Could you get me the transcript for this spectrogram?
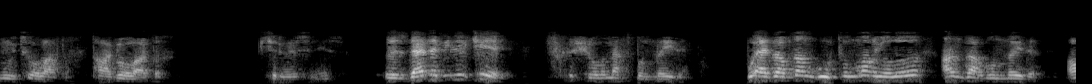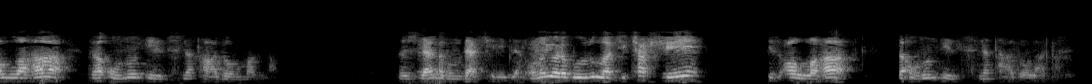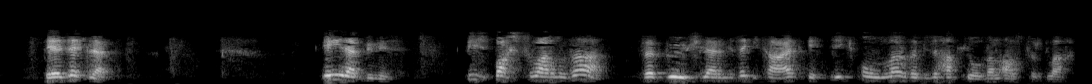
müti olardıq, tabi olardıq. Fikir verirsiniz. Özləri də bilir ki, çıxış yolu məhz bundaydı. Bu əzabdan qurtulmaq yolu ancaq bundaydı. Allaha və onun elçisinə tabi olmaqla. Özləri də bunu dərk ediblər. Ona görə buyururlar ki, kaş ki biz Allaha və onun elçisinə tabi olardıq. Deyəcəklər, Ey Rəbbimiz, biz başçılarımıza və böyüklərimizə itaət etdik, onlar da bizi haqq yoldan azdırdılar.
